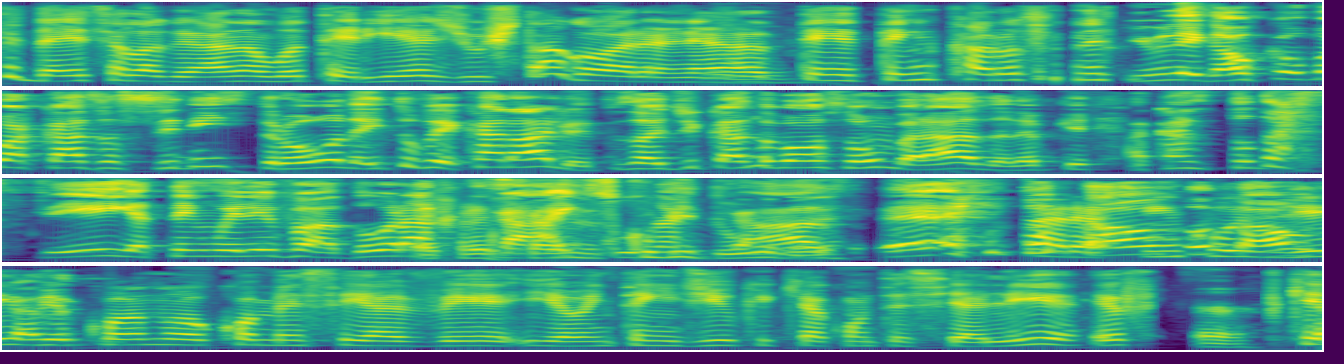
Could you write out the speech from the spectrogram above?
coincidência ela ganhar na loteria justo agora, né? É. Tem, tem caroço nesse. E o legal é que é uma casa sinistrona, e tu vê, caralho, episódio de casa mal assombrada, né? Porque a casa toda feia, tem um elevador É, arcaico na casa. É, total, Cara, total. inclusive, cara. quando eu comecei a ver e eu entendi o que, que acontecia ali, eu É. fiquei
